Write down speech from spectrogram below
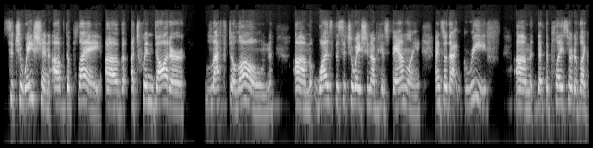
situation of the play of a twin daughter left alone um, was the situation of his family. And so that grief um, that the play sort of like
